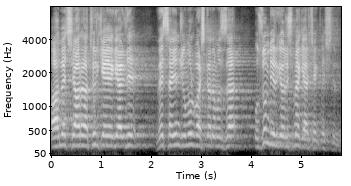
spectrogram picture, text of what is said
Ahmet Şara Türkiye'ye geldi ve Sayın Cumhurbaşkanımızla uzun bir görüşme gerçekleştirdi.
